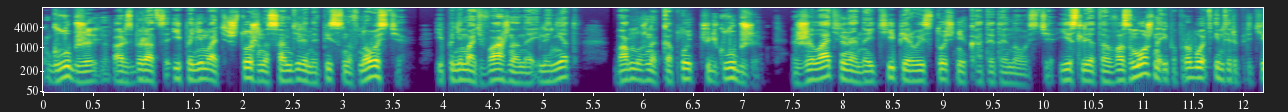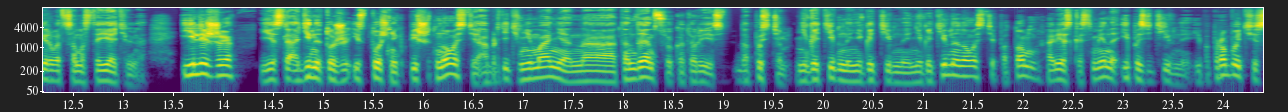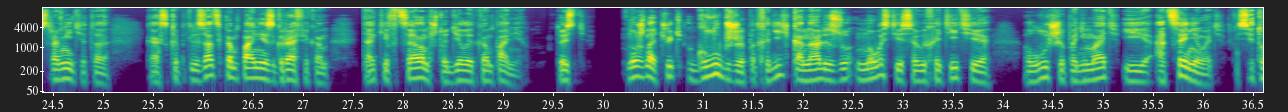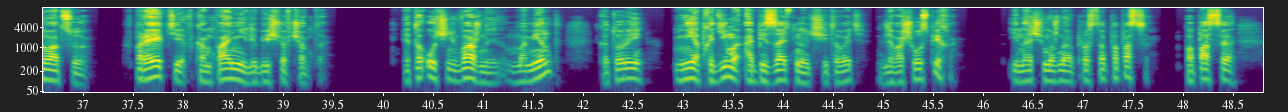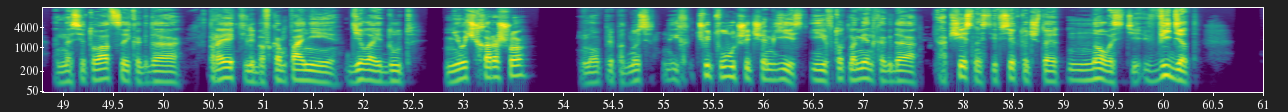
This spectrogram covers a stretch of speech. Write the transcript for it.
глубже разбираться и понимать, что же на самом деле написано в новости, и понимать, важно она или нет, вам нужно копнуть чуть глубже. Желательно найти первоисточник от этой новости, если это возможно, и попробовать интерпретировать самостоятельно. Или же если один и тот же источник пишет новости, обратите внимание на тенденцию, которая есть. Допустим, негативные, негативные, негативные новости, потом резкая смена и позитивные. И попробуйте сравнить это как с капитализацией компании, с графиком, так и в целом, что делает компания. То есть нужно чуть глубже подходить к анализу новости, если вы хотите лучше понимать и оценивать ситуацию в проекте, в компании, либо еще в чем-то. Это очень важный момент, который необходимо обязательно учитывать для вашего успеха. Иначе можно просто попасться. Попасться на ситуации, когда в проекте либо в компании дела идут не очень хорошо, но преподносят их чуть лучше, чем есть. И в тот момент, когда общественность и все, кто читает новости, видят,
